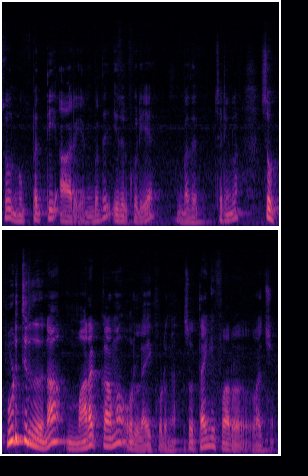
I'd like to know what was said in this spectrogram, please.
ஸோ முப்பத்தி ஆறு என்பது இதற்குரிய பதில். சரிங்களா? ஸோ பிடிச்சிருந்ததுன்னா மறக்காமல் ஒரு லைக் கொடுங்க. ஸோ தேங்க்யூ ஃபார் வாட்சிங்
